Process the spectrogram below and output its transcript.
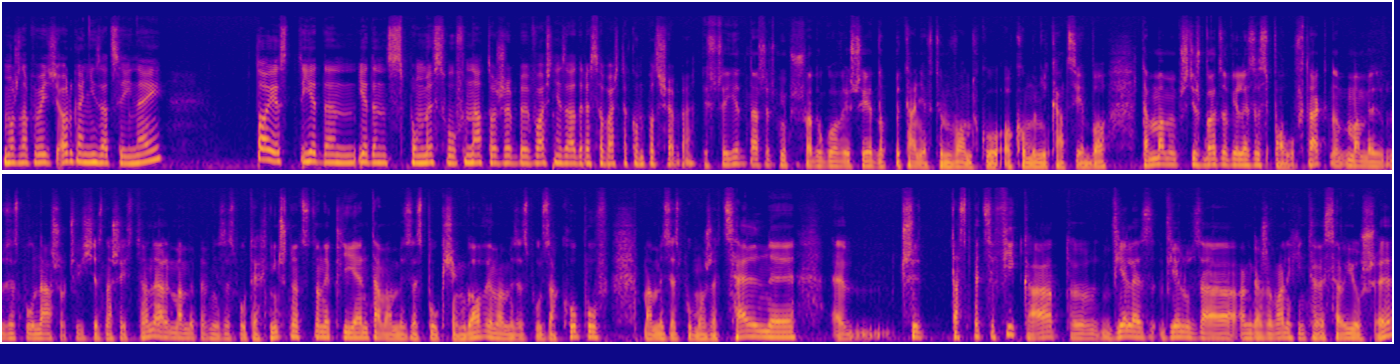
można powiedzieć, organizacyjnej, to jest jeden, jeden z pomysłów na to, żeby właśnie zaadresować taką potrzebę. Jeszcze jedna rzecz mi przyszła do głowy, jeszcze jedno pytanie w tym wątku o komunikację, bo tam mamy przecież bardzo wiele zespołów, tak? No, mamy zespół nasz oczywiście z naszej strony, ale mamy pewnie zespół techniczny od strony klienta, mamy zespół księgowy, mamy zespół zakupów, mamy zespół może celny. Czy ta specyfika, to wiele, wielu zaangażowanych interesariuszy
